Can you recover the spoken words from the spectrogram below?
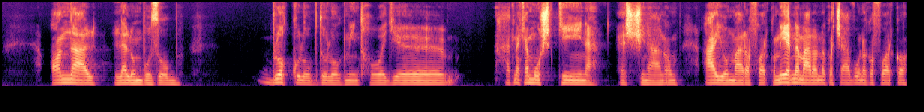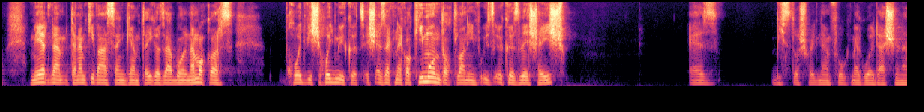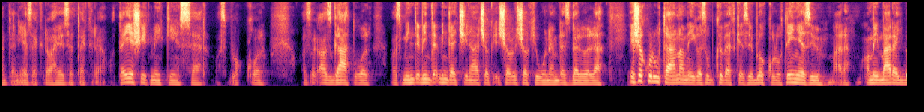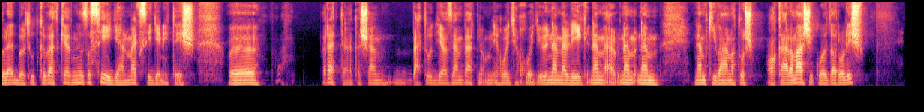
Annál lelombozóbb, blokkolóbb dolog, mint hogy hát nekem most kéne ezt csinálnom, álljon már a farka, miért nem áll annak a csávónak a farka, miért nem, te nem kívánsz engem, te igazából nem akarsz, hogy, vis, hogy működsz, és ezeknek a kimondatlan közlése is, ez biztos, hogy nem fog megoldást jelenteni ezekre a helyzetekre. A teljesítménykényszer, az blokkol, az, az gátol, az minden, minden, mindent csinál, csak, csak jó nem lesz belőle. És akkor utána még az következő blokkoló tényező, már, ami már egyből ebből tud következni, az a szégyen, megszégyenítés. Ö, rettenetesen be tudja az embert nyomni, hogy, hogy ő nem elég, nem, nem, nem, nem kívánatos, akár a másik oldalról is,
